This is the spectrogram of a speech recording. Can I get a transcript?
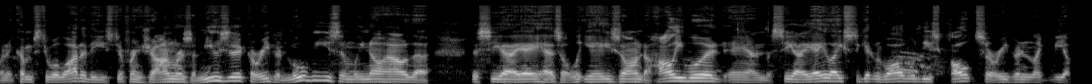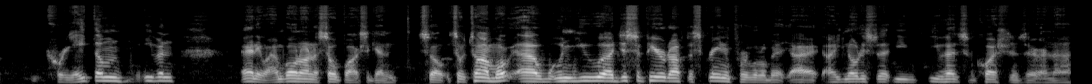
when it comes to a lot of these different genres of music or even movies. And we know how the, the CIA has a liaison to Hollywood, and the CIA likes to get involved with these cults or even like be a create them even. Anyway, I'm going on a soapbox again. So, so Tom, what, uh, when you uh, disappeared off the screen for a little bit, I, I noticed that you you had some questions there, and uh,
